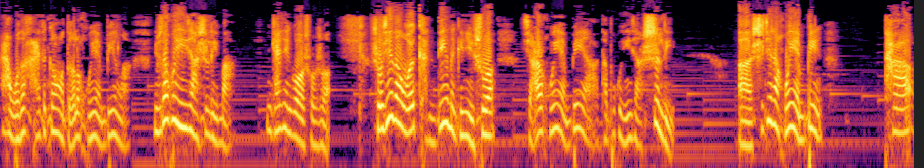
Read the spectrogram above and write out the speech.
哎呀，我的孩子刚好得了红眼病了，你说他会影响视力吗？你赶紧跟我说说。首先呢，我肯定的跟你说，小儿红眼病啊，它不会影响视力。啊，实际上红眼病，它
